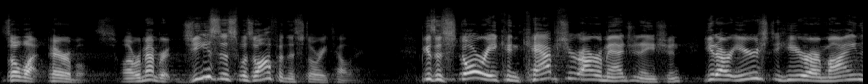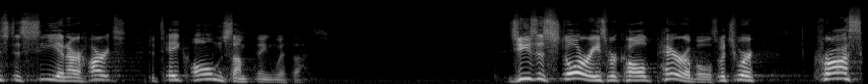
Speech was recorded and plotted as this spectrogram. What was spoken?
So what? Parables. Well, remember, Jesus was often the storyteller. Because a story can capture our imagination, get our ears to hear, our minds to see, and our hearts to take home something with us. Jesus' stories were called parables, which were cross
